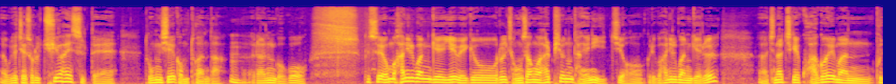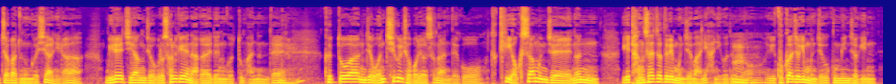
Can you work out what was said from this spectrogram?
어, 우리가 제소를 취하했을 때 동시에 검토한다라는 음. 거고 글쎄요 뭐 한일 관계의 외교를 정상화할 필요는 당연히 있죠. 그리고 한일 관계를 어, 지나치게 과거에만 붙잡아 두는 것이 아니라 미래지향적으로 설계해 나가야 되는 것도 맞는데 네. 그 또한 이제 원칙을 저버려서는 안 되고 특히 역사 문제는 이게 당사자들의 문제만이 아니거든요. 음. 이게 국가적인 문제고 국민적인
